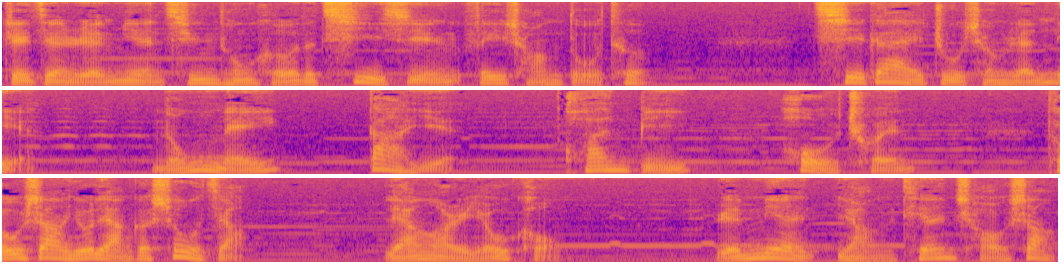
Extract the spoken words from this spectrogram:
这件人面青铜盒的器型非常独特，器盖铸成人脸，浓眉、大眼、宽鼻、厚唇，头上有两个兽角，两耳有孔，人面仰天朝上，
